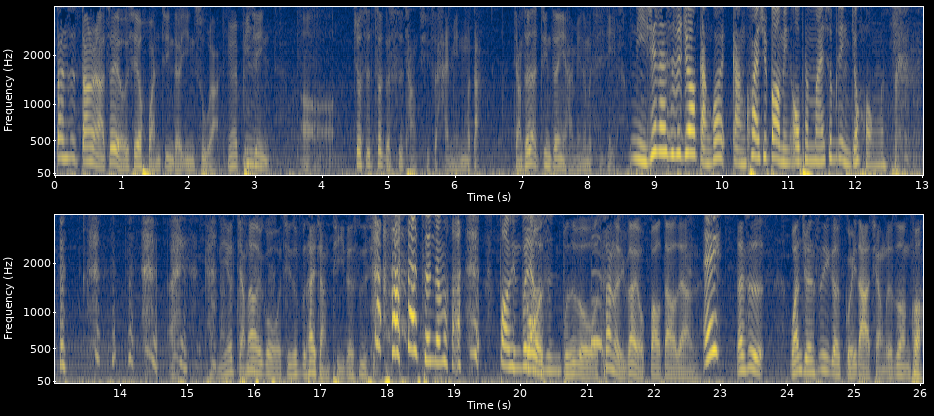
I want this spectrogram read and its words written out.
但是当然啊，这有一些环境的因素啦，因为毕竟呃，就是这个市场其实还没那么大。讲真的，竞争也还没那么激烈。你现在是不是就要赶快赶快去报名 Open m i d 说不定你就红了。哎，你有讲到一个我其实不太想提的事情。真的吗？报名不了是？不是不，我上个礼拜有报道这样子。哎，但是完全是一个鬼打墙的状况。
